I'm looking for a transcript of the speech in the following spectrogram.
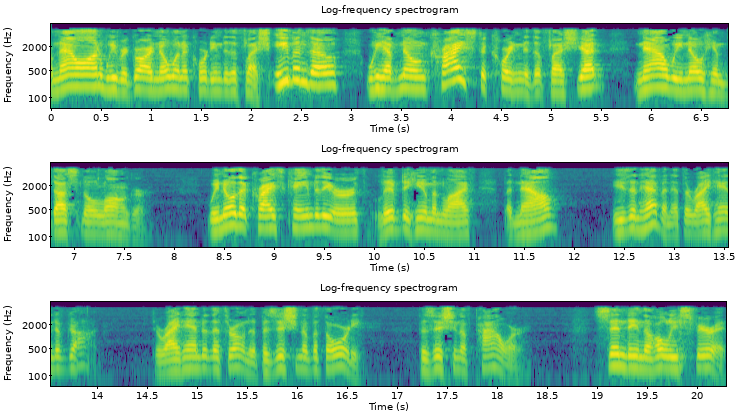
From now on, we regard no one according to the flesh. Even though we have known Christ according to the flesh, yet now we know him thus no longer. We know that Christ came to the earth, lived a human life, but now he's in heaven at the right hand of God, the right hand of the throne, the position of authority, position of power, sending the Holy Spirit.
